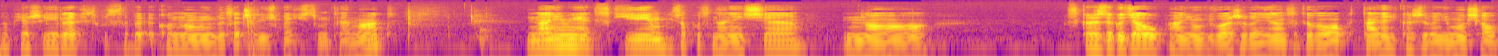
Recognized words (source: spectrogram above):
na pierwszej lekcji podstawy ekonomii zaczęliśmy jakiś tam temat. Na niemieckim zapoznanie się, no z każdego działu pani mówiła, że będzie nam zadawała pytania i każdy będzie musiał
